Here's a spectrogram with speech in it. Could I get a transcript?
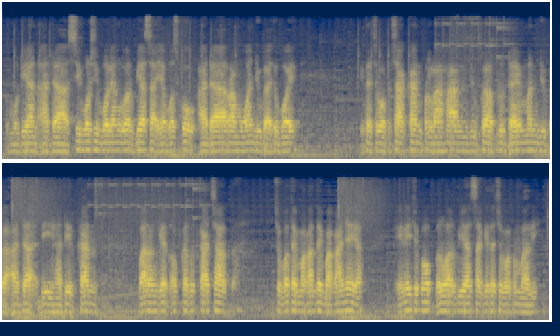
Kemudian ada simbol-simbol yang luar biasa ya bosku. Ada ramuan juga itu boy. Kita coba pecahkan perlahan juga. Blue diamond juga ada dihadirkan bareng get of gatot kaca. Coba tembakan tembakannya ya. Ini cukup luar biasa. Kita coba kembali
